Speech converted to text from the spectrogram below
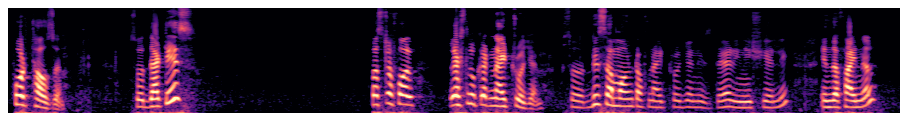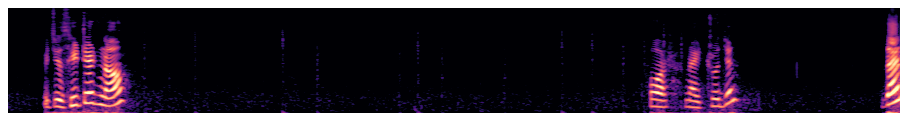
4000. So, that is First of all, let us look at nitrogen. So, this amount of nitrogen is there initially in the final which is heated now for nitrogen. Then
